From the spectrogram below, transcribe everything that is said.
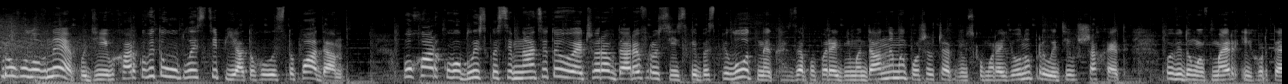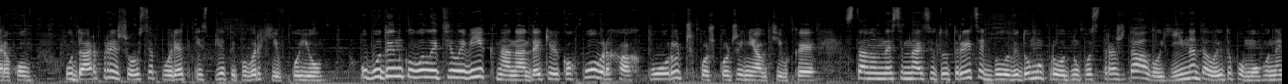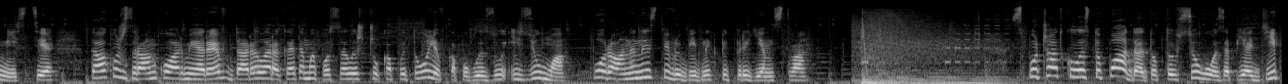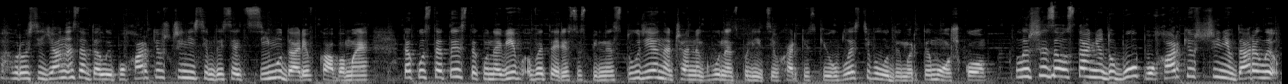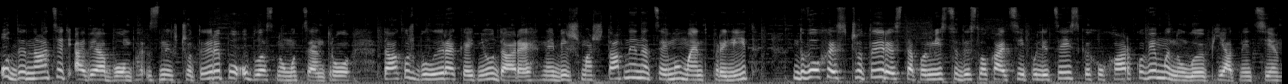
Про головне події в Харкові та області 5 листопада. По Харкову близько 17-ї вечора вдарив російський безпілотник. За попередніми даними, по Шевченківському району прилетів шахет, повідомив мер Ігор Терехов. Удар прийшовся поряд із п'ятиповерхівкою. У будинку вилетіли вікна на декількох поверхах. Поруч пошкоджені автівки. Станом на 17.30 було відомо про одну постраждалу. Їй надали допомогу на місці. Також зранку армія РФ вдарила ракетами по селищу Капитолівка поблизу Ізюма. Поранений співробітник підприємства. Початку листопада, тобто всього за п'ять діб, росіяни завдали по Харківщині 77 ударів кабами. Таку статистику навів в етері Суспільне студія начальник Гунацполіції в Харківській області Володимир Тимошко. Лише за останню добу по Харківщині вдарили 11 авіабомб, з них 4 по обласному центру. Також були ракетні удари. Найбільш масштабний на цей момент приліт двох С-400 по місцю дислокації поліцейських у Харкові минулої п'ятниці.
